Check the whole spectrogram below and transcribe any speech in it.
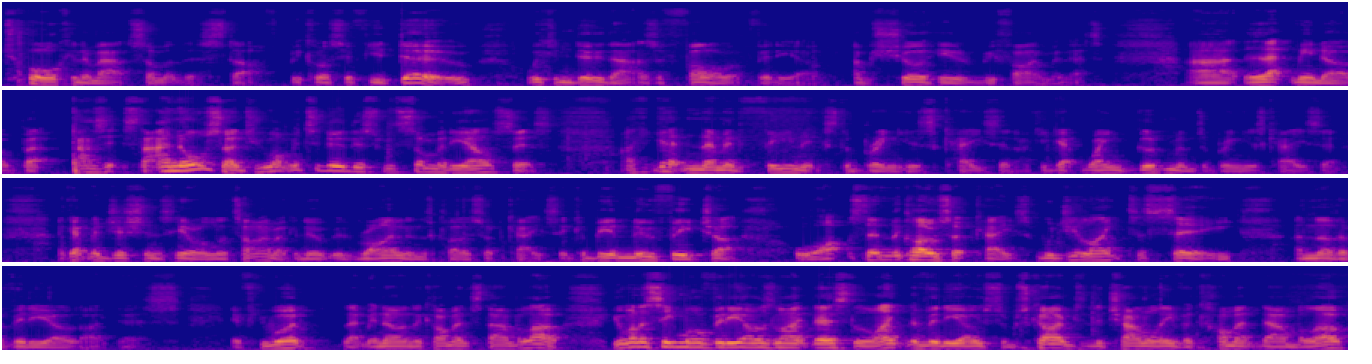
talking about some of this stuff because if you do we can do that as a follow-up video. I'm sure he would be fine with it. Uh, let me know. But as it's and also do you want me to do this with somebody else's? I could get Nemid Phoenix to bring his case in. I could get Wayne Goodman to bring his case in. I get magicians here all the time. I can do it with Ryland's close-up case. It could be a new feature. What's in the close-up case? Would you like to see another video like this? If you would let me know in the comments down below. You want to see more videos like this? Like the video subscribe to the channel leave a comment down below.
